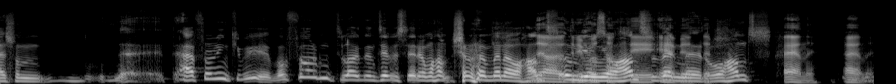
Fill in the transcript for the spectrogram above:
er sånn Er fra Rinkeby. Hvorfor har de ikke lagd en TV-serie om han? Skjønner du hva jeg mener? Og hans jeg drivet og hans venner, og hans enig. Er enig.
